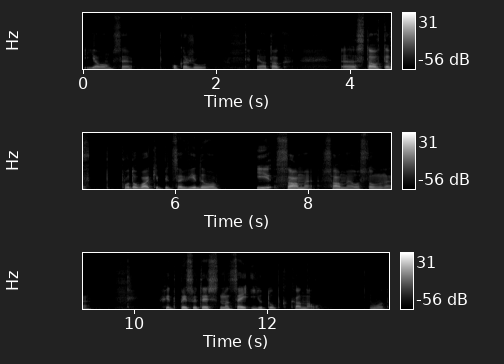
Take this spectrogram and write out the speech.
я вам все покажу. А так, е, ставте вподобайки під це відео. І саме, саме основне, підписуйтесь на цей YouTube канал. От.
